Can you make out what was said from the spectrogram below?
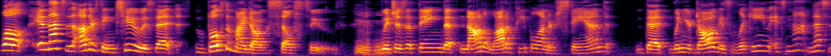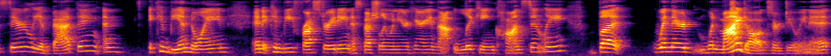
Well, and that's the other thing too is that both of my dogs self-soothe, mhm. which is a thing that not a lot of people understand that when your dog is licking, it's not necessarily a bad thing and it can be annoying and it can be frustrating especially when you're hearing that licking constantly, but when they're when my dogs are doing it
